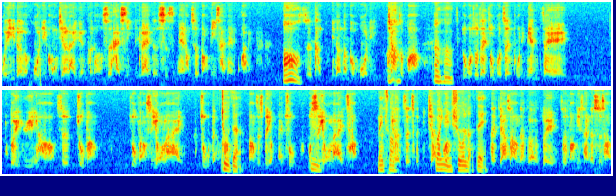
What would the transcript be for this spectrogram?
唯一的获利空间来源，可能是还是依赖的是什么样？是房地产那一块。哦，是肯定的能够获利。这样子的话，嗯哼，如果说在中国政府里面，在对于哈是住房，住房是用来。住的住的房子是用来住，不是用来炒。没错，政策底下，官员说了，对。再加上那个对这个房地产的市场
